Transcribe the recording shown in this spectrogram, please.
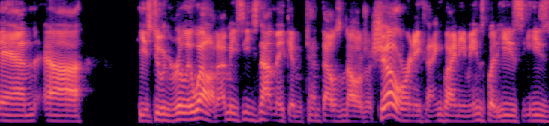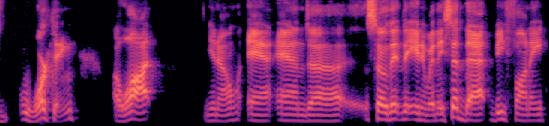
and uh, he's doing really well. I mean, he's not making ten thousand dollars a show or anything by any means, but he's he's working a lot, you know. And and uh, so they, they, anyway, they said that be funny.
